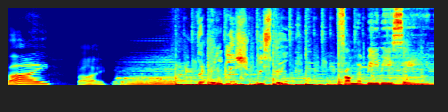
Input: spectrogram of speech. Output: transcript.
Bye. Bye. The English we speak. From the BBC.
